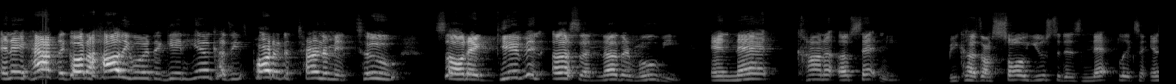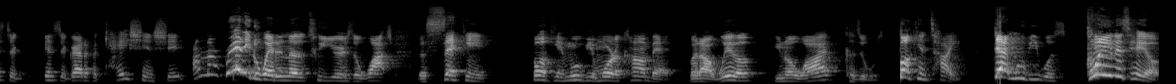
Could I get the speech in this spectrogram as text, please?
and they have to go to Hollywood to get him because he's part of the tournament too. So they're giving us another movie, and that kind of upset me because I'm so used to this Netflix and instant instant gratification shit. I'm not ready to wait another two years to watch the second fucking movie of Mortal Kombat, but I will. You know why? Because it was fucking tight. That movie was clean as hell.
